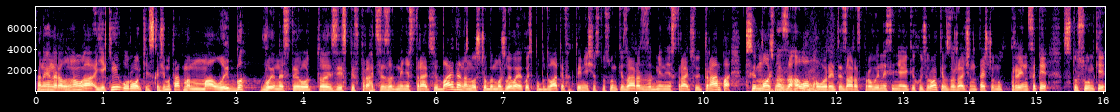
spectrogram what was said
Пане генерале, ну а які уроки, скажімо так, ми мали б винести от е, зі співпраці з адміністрацією Байдена, ну щоб можливо якось побудувати ефективніші стосунки зараз з адміністрацією Трампа? Чи можна загалом говорити зараз про винесення якихось уроків, зважаючи на те, що ну в принципі стосунки,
